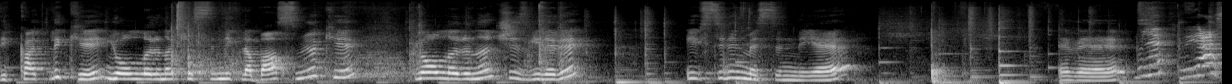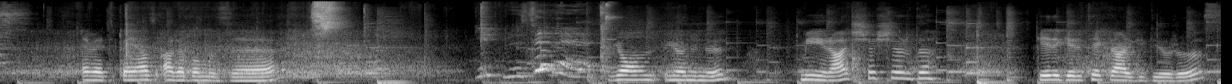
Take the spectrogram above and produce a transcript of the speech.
dikkatli ki yollarına kesinlikle basmıyor ki yollarının çizgileri silinmesin diye. Evet. Bu ne? Beyaz. Evet beyaz arabamızı Gitmesene. yol yönünü Miraç şaşırdı. Geri geri tekrar gidiyoruz.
